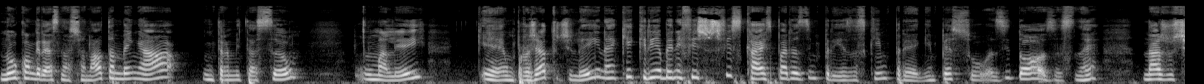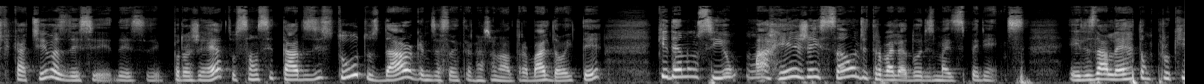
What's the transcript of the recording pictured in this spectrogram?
No Congresso Nacional também há em tramitação uma lei é um projeto de lei né, que cria benefícios fiscais para as empresas que empreguem pessoas idosas. Né? Nas justificativas desse, desse projeto são citados estudos da Organização Internacional do Trabalho, da OIT, que denunciam uma rejeição de trabalhadores mais experientes. Eles alertam para o que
